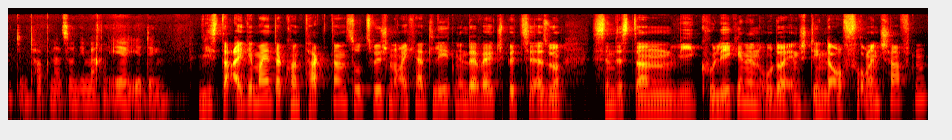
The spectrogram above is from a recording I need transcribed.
mit den Top-Nationen, die machen eher ihr Ding. Wie ist da allgemein der Kontakt dann so zwischen euch Athleten in der Weltspitze? Also sind es dann wie Kolleginnen oder entstehen da auch Freundschaften?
